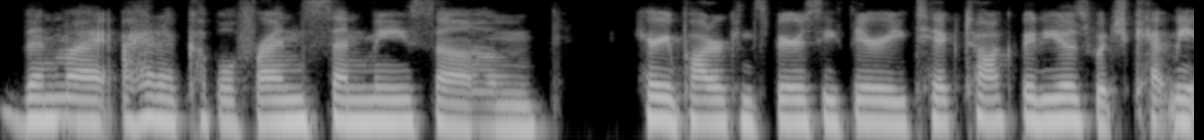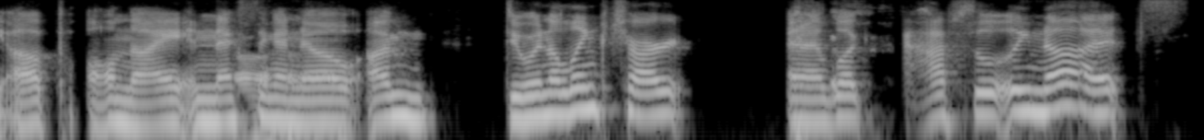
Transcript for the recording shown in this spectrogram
then my I had a couple friends send me some Harry Potter conspiracy theory TikTok videos, which kept me up all night. And next thing I know, I'm doing a link chart and I look absolutely nuts.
